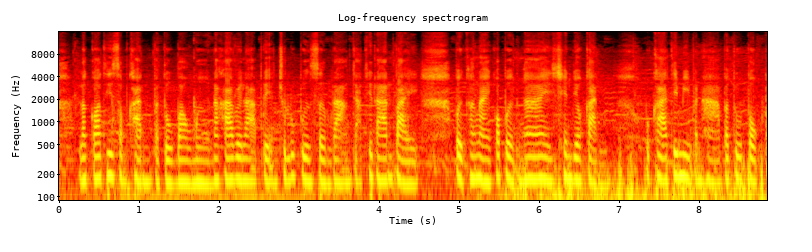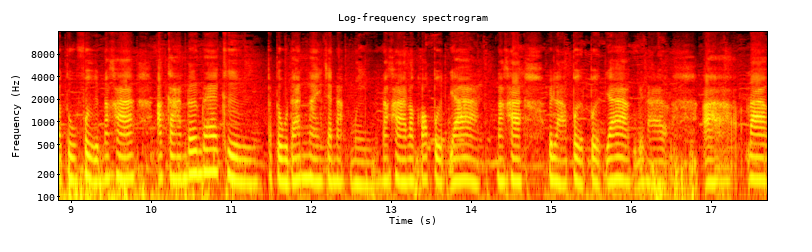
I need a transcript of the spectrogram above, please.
ๆ แล้วก็ที่สำคัญประตูเบามือนะคะ เวลาเปลี่ยนชุดลูกปืนเสริมรางจากที่ร้านไป เปิดข้างในก็เปิดง่าย เช่นเดียวกัน ลูกค้าที่มีปัญหาประตูตกประตูฝืนนะคะ อาการเริ่มแรกคือประตูด้านในจะหนักมือนะคะ แล้วก็เปิดยากนะคะ เวลาเปิดเปิดยาก เวลาลาก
